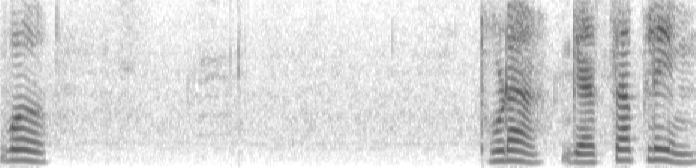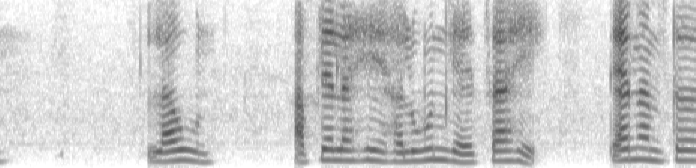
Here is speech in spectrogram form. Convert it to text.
व थोडा गॅसचा फ्लेम लावून आपल्याला हे हलवून घ्यायचं आहे. त्यानंतर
